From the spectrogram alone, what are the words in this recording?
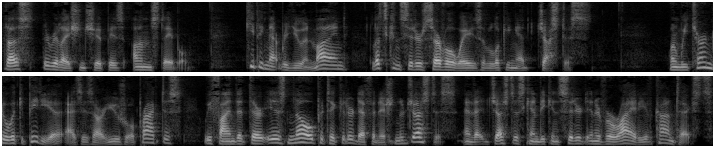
Thus, the relationship is unstable. Keeping that review in mind, let's consider several ways of looking at justice. When we turn to Wikipedia, as is our usual practice, we find that there is no particular definition of justice, and that justice can be considered in a variety of contexts.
